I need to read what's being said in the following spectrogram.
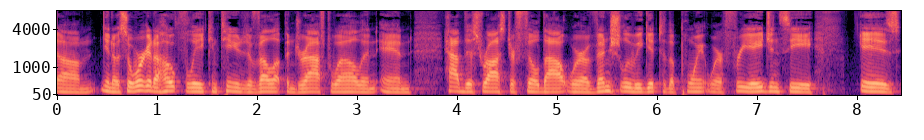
um, you know, so we're going to hopefully continue to develop and draft well, and and have this roster filled out where eventually we get to the point where free agency is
